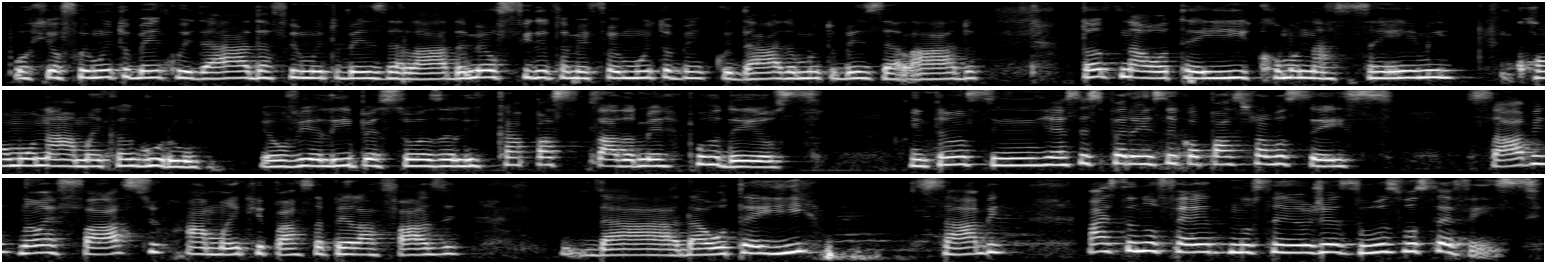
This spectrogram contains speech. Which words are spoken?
porque eu fui muito bem cuidada, fui muito bem zelada. Meu filho também foi muito bem cuidado, muito bem zelado, tanto na UTI como na SEMI, como na mãe canguru. Eu vi ali pessoas ali capacitadas mesmo por Deus. Então, assim, essa experiência que eu passo para vocês, sabe? Não é fácil a mãe que passa pela fase da, da UTI, sabe? Mas tendo fé no Senhor Jesus, você vence.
